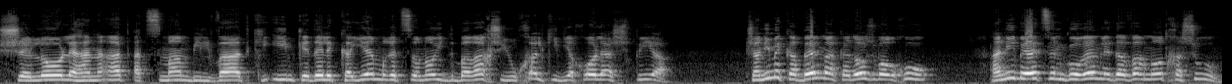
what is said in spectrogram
שלא להנאת עצמם בלבד, כי אם כדי לקיים רצונו יתברך שיוכל כביכול להשפיע. כשאני מקבל מהקדוש ברוך הוא, אני בעצם גורם לדבר מאוד חשוב.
